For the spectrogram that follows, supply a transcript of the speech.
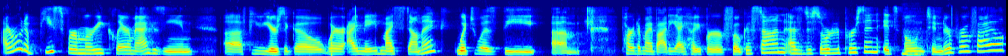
I wrote a piece for Marie Claire magazine uh, a few years ago where I made my stomach, which was the um, part of my body I hyper focused on as a disordered person its mm-hmm. own Tinder profile.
